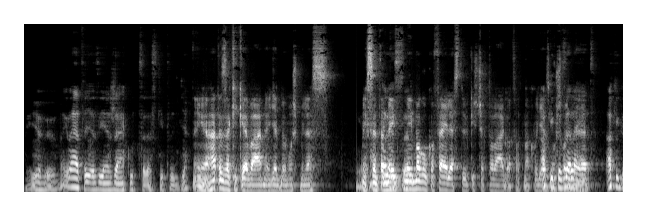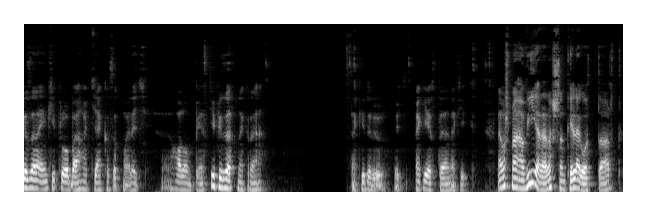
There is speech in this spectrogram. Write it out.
jövő. Meg lehet, hogy ez ilyen zsákutca lesz, ki tudja. Igen, hát ezzel ki kell várni, hogy ebből most mi lesz. Még szerintem még, először- még maguk a fejlesztők is csak találgathatnak, hogy ez Akik most az, elején, lehet. akik az elején kipróbálhatják, azok majd egy halompénzt kifizetnek rá. Aztán kiderül, hogy megérte nekik. De most már a VR lassan tényleg ott tart,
